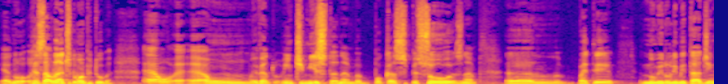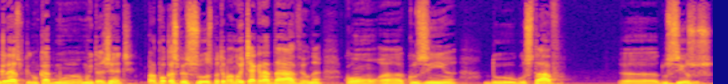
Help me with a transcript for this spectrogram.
É no restaurante do Mampituba. É um, é um evento intimista, né? Poucas pessoas, né? Ah, vai ter número limitado de ingressos, porque não cabe mu- muita gente. Para poucas pessoas, para ter uma noite agradável, né? Com a cozinha do Gustavo, uh, dos Sisos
